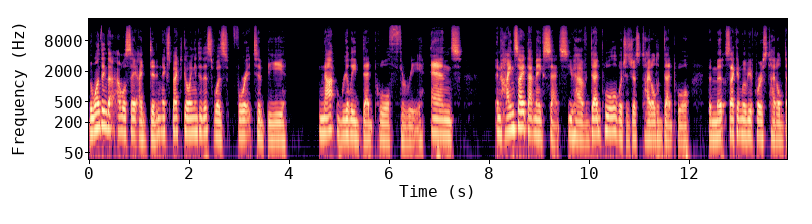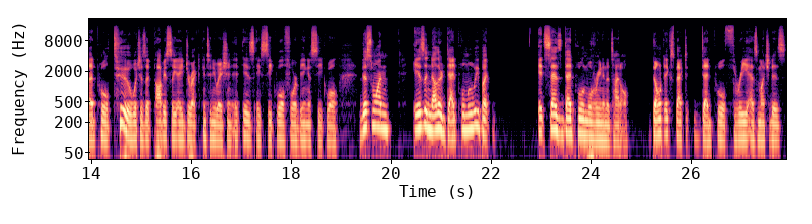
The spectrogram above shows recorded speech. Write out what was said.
The one thing that I will say I didn't expect going into this was for it to be not really Deadpool 3. And in hindsight, that makes sense. You have Deadpool, which is just titled Deadpool. The mid- second movie, of course, titled Deadpool 2, which is a, obviously a direct continuation. It is a sequel for being a sequel. This one is another Deadpool movie, but it says Deadpool and Wolverine in the title. Don't expect Deadpool 3 as much as it is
